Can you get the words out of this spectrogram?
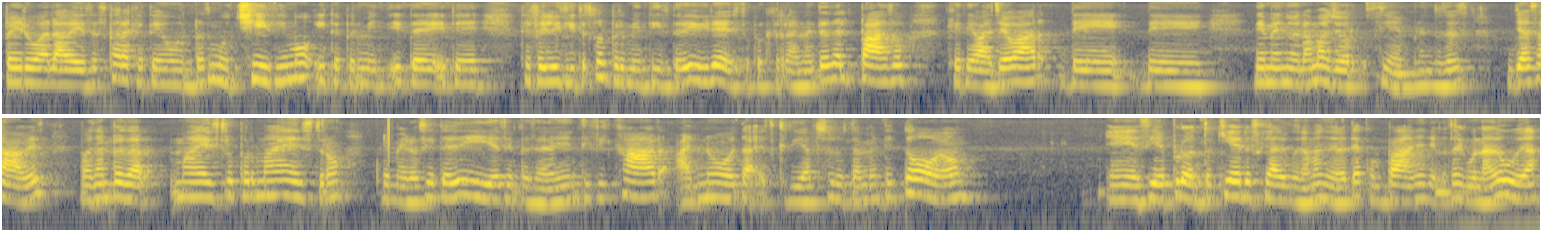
pero a la vez es para que te honres muchísimo y te, y te, te, felicites por permitirte vivir esto, porque realmente es el paso que te va a llevar de, de, de menor a mayor siempre. Entonces, ya sabes, vas a empezar maestro por maestro, primero siete días, empezar a identificar, anota, escribe absolutamente todo. Eh, si de pronto quieres que de alguna manera te acompañe, tienes alguna duda,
